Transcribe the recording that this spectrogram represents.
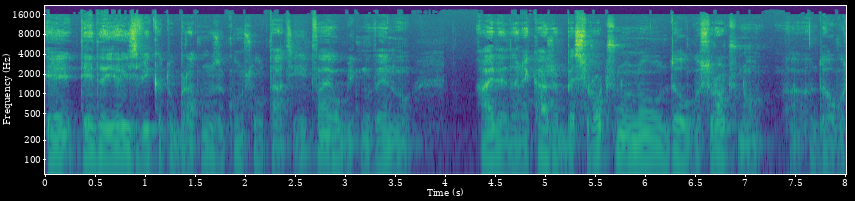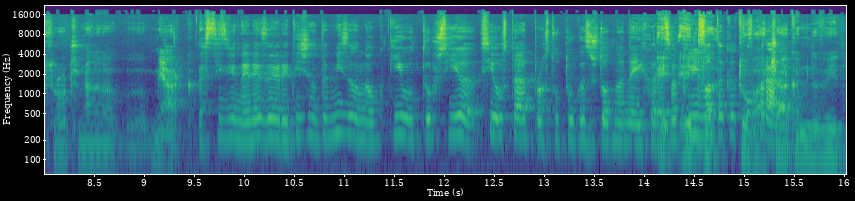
е те да я извикат обратно за консултации. Това е обикновено, айде да не кажа безсрочно, но дългосрочно, дългосрочна мярка. Аз извинение за еретичната мисъл, но ако ти от Русия си оставят просто тук, защото на нея харесва е, климата, това, какво това прави? чакам да видя.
